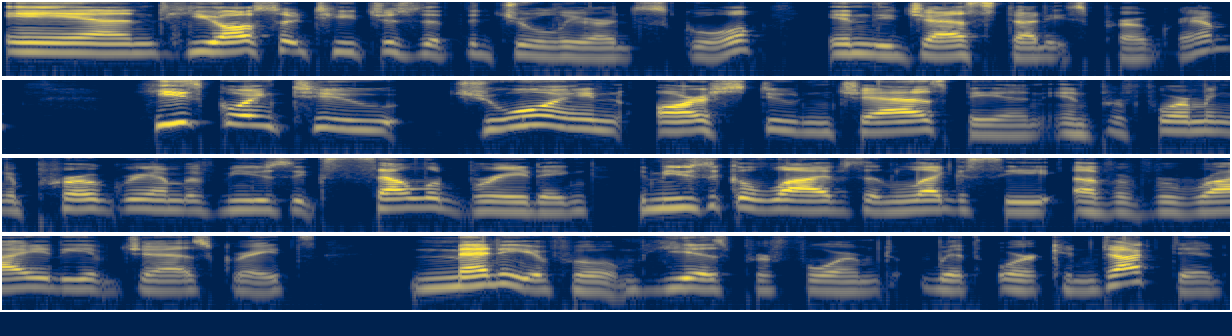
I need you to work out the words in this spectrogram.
And he also teaches at the Juilliard School in the Jazz Studies program. He's going to join our student jazz band in performing a program of music celebrating the musical lives and legacy of a variety of jazz greats, many of whom he has performed with or conducted,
